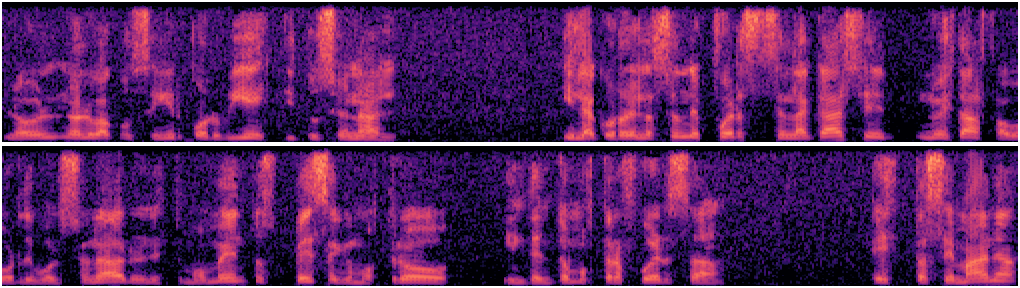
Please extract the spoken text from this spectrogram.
no, lo va a conseguir por vía institucional. Y la correlación de fuerzas en la calle no está a favor de Bolsonaro en estos momentos, pese a que mostró, intentó mostrar fuerza esta semana.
